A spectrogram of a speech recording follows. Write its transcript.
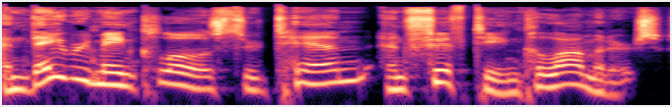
and they remained close through 10 and 15 kilometers.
